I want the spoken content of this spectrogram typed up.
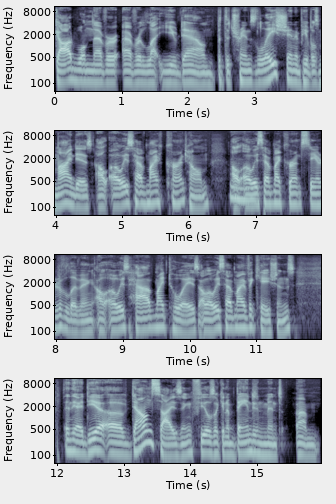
God will never ever let you down, but the translation in people's mind is I'll always have my current home, I'll Mhm. always have my current standard of living, I'll always have my toys, I'll always have my vacations. And the idea of downsizing feels like an abandonment um,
